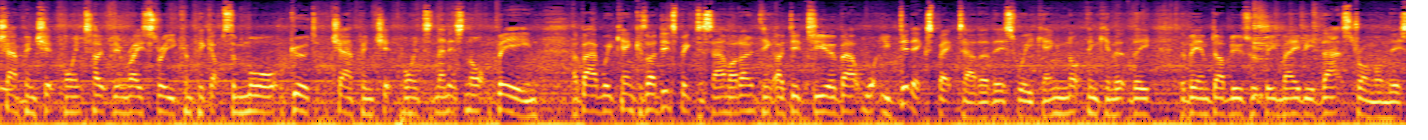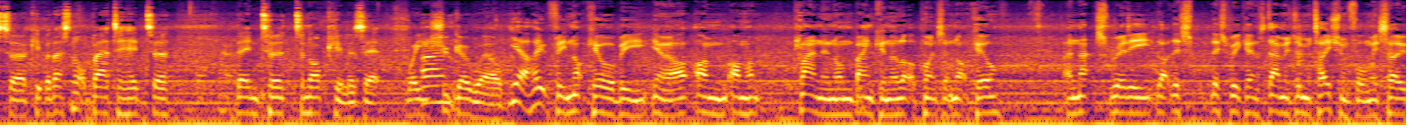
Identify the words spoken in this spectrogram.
championship points. Hopefully, in race three, you can pick up some more good championship points, and then it's not been a bad weekend. Because I did speak to Sam, I don't think I did to you about what you did expect out of this weekend. Not thinking that the, the BMWs would be maybe that strong on this circuit, but that's not bad to head to then to, to Knockhill, is it? Where you Um, should go well. Yeah, hopefully Knockhill will be. You know, I'm I'm planning on banking a lot of points at Knockhill. And that's really like this. This weekend's damage limitation for me. So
